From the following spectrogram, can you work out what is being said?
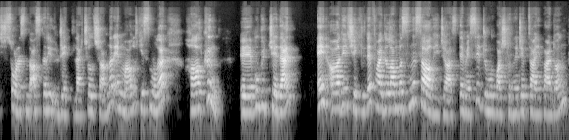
İşte sonrasında asgari ücretliler, çalışanlar en mağdur kesim olarak halkın e, bu bütçeden en adil şekilde faydalanmasını sağlayacağız demesi Cumhurbaşkanı Recep Tayyip Erdoğan'ın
